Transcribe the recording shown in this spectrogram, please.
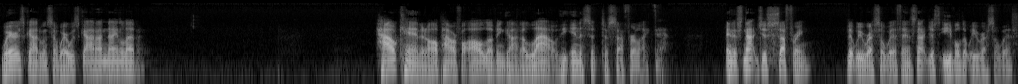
Where is God when so? Where was God on 9 11? How can an all powerful, all loving God allow the innocent to suffer like that? And it's not just suffering that we wrestle with, and it's not just evil that we wrestle with.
